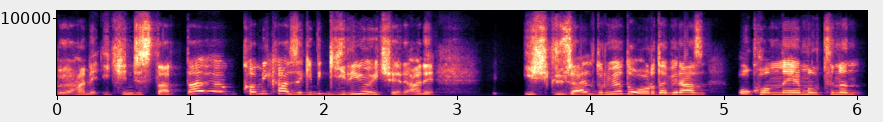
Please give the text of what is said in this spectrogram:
Böyle hani ikinci startta e, kamikaze gibi giriyor içeri. Hani iş güzel duruyor da orada biraz Ocon'la Hamilton'ın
